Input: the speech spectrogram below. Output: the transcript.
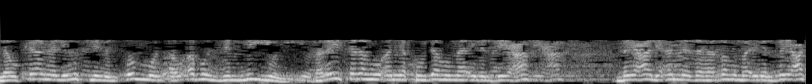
لو كان لمسلم أم أو أب ذمي فليس له أن يقودهما إلى البيعة بيعة لأن ذهابهما إلى البيعة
